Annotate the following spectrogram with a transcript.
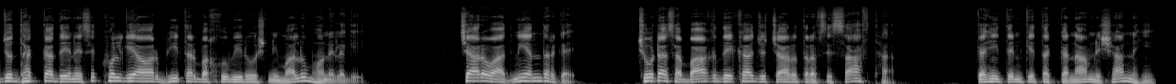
जो धक्का देने से खुल गया और भीतर बखूबी रोशनी मालूम होने लगी। चारों आदमी अंदर गए। छोटा सा बाग देखा जो चारों तरफ़ से साफ़ था। कहीं तिनके तक का नाम निशान नहीं।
